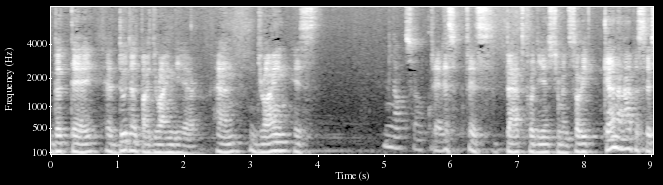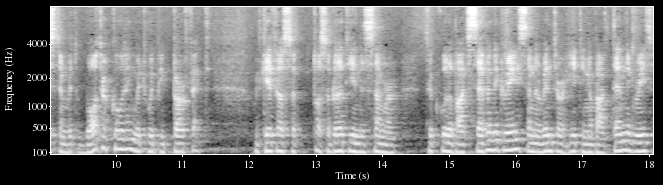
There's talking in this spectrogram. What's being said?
but they uh, do that by drying the air, and drying is not so good. It's, is bad for the instrument. So we can have a system with water cooling, which would be perfect. Would give us a possibility in the summer to cool about 7 degrees and the winter heating about 10 degrees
